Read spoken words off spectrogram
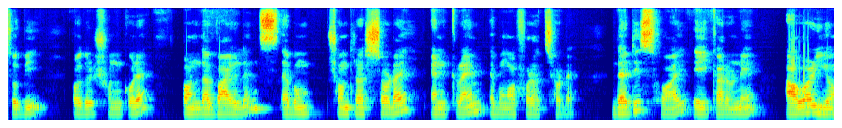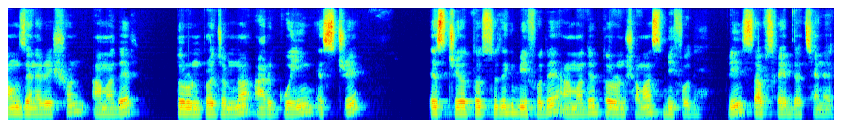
ছবি প্রদর্শন করে। অন দ্য ভায়োলেন্স এবং সন্ত্রাস ছড়ায় অ্যান্ড ক্রাইম এবং অপরাধ ছড়ায়। দ্যাট ইজ হোয়াই এই কারণে আওয়ার ইয়ং জেনারেশন আমাদের তরুণ প্রজন্ম আর গোয়িং স্ট্রে স্ট্রে অত্যস্ত থেকে বিপদে, আমাদের তরুণ সমাজ বিপদে। প্লিজ সাবস্ক্রাইব দ্য চ্যানেল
